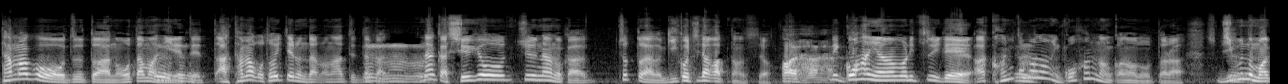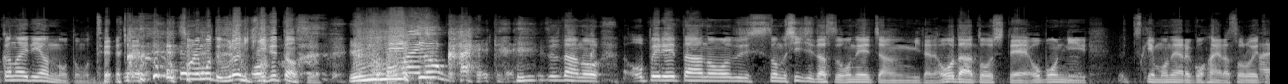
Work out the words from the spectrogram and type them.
卵をずっとあの、お玉に入れて、うん。あ、卵溶いてるんだろうなって、なんか、うんうんうん。なんか修行中なのか、ちょっとあの、ぎこちなかったんですよ。はいはい。で、ご飯山盛りついで、あ、カニ玉なのにご飯なんかなと思ったら、自分のまかないでやんのと思って、それ持って裏に聞いてったんですよ。えお前のんかいって。そしたらあの、オペレーターの、その指示出すお姉ちゃんみたいな、オーダー通して、お盆に漬物やらご飯やら揃えてこ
